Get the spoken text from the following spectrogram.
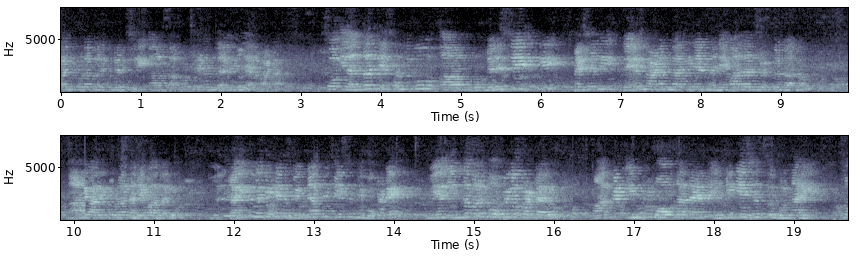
చేయమని కూడా మనకి తెలిసి సపోర్ట్ చేయడం జరిగింది అన్నమాట. సో ఇదంతా చేసినందుకు మినిస్ట్రీకి స్పెషల్లీ దేవ్ మేడం గారికి నేను ధన్యవాదాలు చెప్తున్నాను. గారికి కూడా ధన్యవాదాలు. రైతులకి నేను విజ్ఞప్తి చేసింది ఒకటే మీరు ఇంతవరకు ఉపయోగపడ్డారు. మార్కెట్ ఇంప్రూవ్ అవుతుందనే ఇండికేషన్స్ ఉన్నాయి. సో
